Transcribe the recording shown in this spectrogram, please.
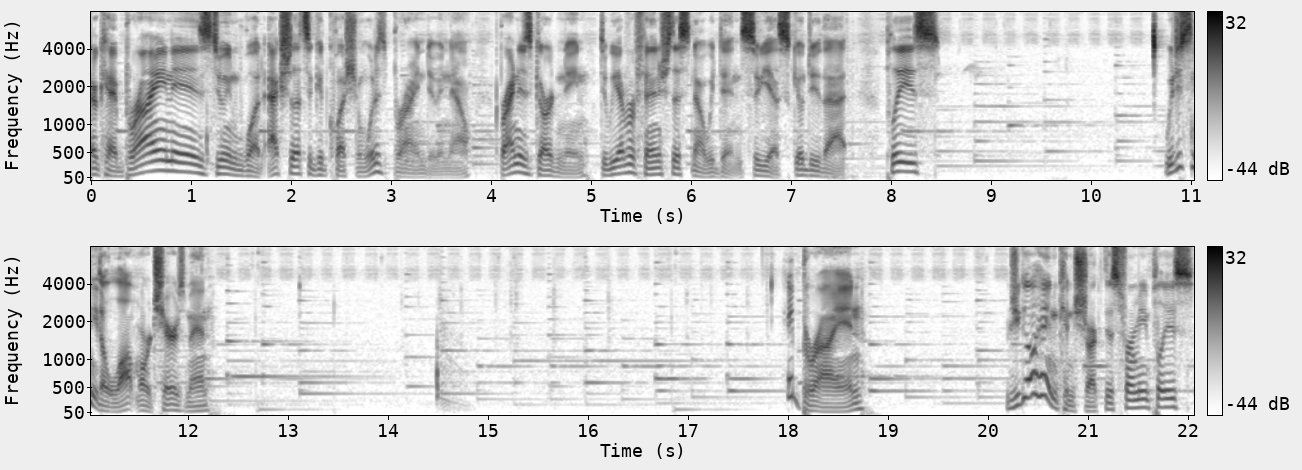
Okay, Brian is doing what? Actually, that's a good question. What is Brian doing now? Brian is gardening. Did we ever finish this? No, we didn't. So yes, go do that. Please. We just need a lot more chairs, man. Hey, Brian. Would you go ahead and construct this for me, please?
